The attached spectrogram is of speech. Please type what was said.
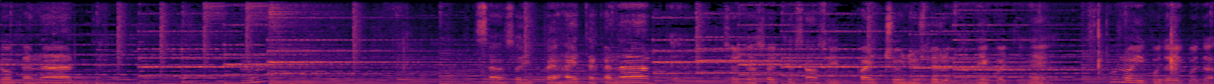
どうかなって。うん？酸素いっぱい入ったかなってそれじゃそうやって酸素いっぱい注入してるんだね。こうやってね。ほらいい子だいい子だ。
